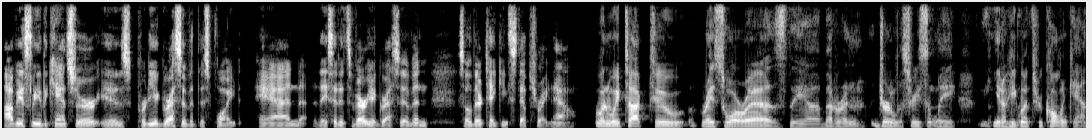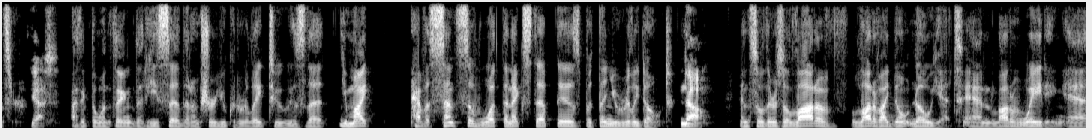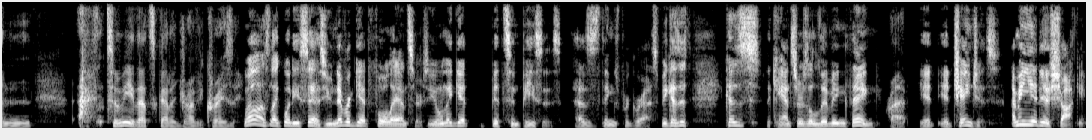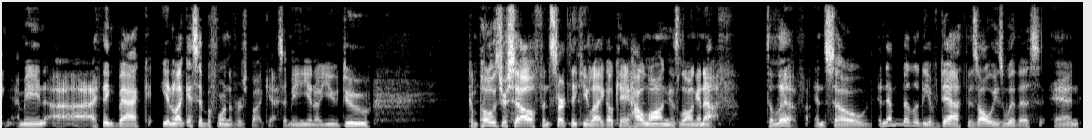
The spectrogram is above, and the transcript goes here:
obviously the cancer is pretty aggressive at this point, and they said it's very aggressive, and so they're taking steps right now. When we talked to Ray Suarez, the uh, veteran journalist recently, you know, he went through colon cancer. Yes. I think the one thing that he said that I'm sure you could relate to is that you might have a sense of what the next step is, but then you really don't. No. And so there's a lot of a lot of I don't know yet and a lot of waiting and to me that's got to drive you crazy. Well, it's like what he says, you never get full answers. You only get bits and pieces as things progress because it's because the cancer is a living thing. Right. It it changes. I mean, it is shocking. I mean, uh, I think back, you know, like I said before in the first podcast. I mean, you know, you do compose yourself and start thinking like, okay, how long is long enough to live? And so, inevitability of death is always with us, and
